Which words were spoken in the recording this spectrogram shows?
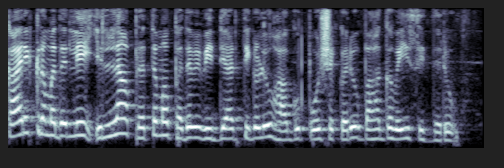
ಕಾರ್ಯಕ್ರಮದಲ್ಲಿ ಎಲ್ಲಾ ಪ್ರಥಮ ಪದವಿ ವಿದ್ಯಾರ್ಥಿಗಳು ಹಾಗೂ ಪೋಷಕರು ಭಾಗವಹಿಸಿದ್ದರು.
